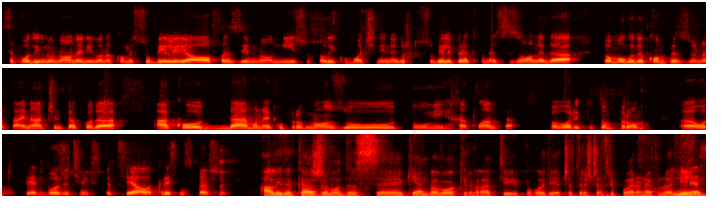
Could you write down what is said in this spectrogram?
se podignu na onaj nivo na kome su bili, a ofanzivno nisu toliko moćni nego što su bili prethodne sezone da to mogu da kompenzuju na taj način, tako da ako dajemo neku prognozu, tu mi je Atlanta favorit u tom prvom od pet božićnih specijala, Christmas special ali da kažemo da se Kemba Walker vratio i pogodio 44 poena nekom nije, im,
